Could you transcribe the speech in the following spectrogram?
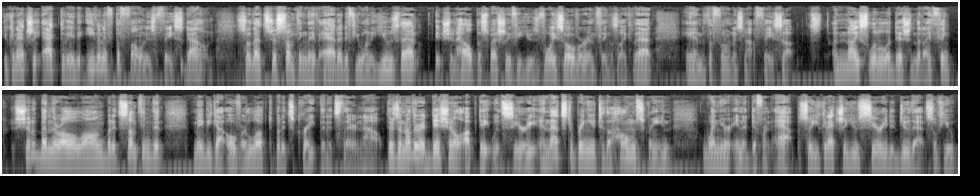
you can actually activate it even if the phone is face down. So that's just something they've added. If you want to use that, it should help, especially if you use voiceover and things like that, and the phone is not face up. It's a nice little addition that I think should have been there all along, but it's something that maybe got overlooked, but it's great that it's there now. There's another additional update with Siri, and that's to bring you to the home screen when you're in a different app. So you can actually use Siri to do that. So if you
